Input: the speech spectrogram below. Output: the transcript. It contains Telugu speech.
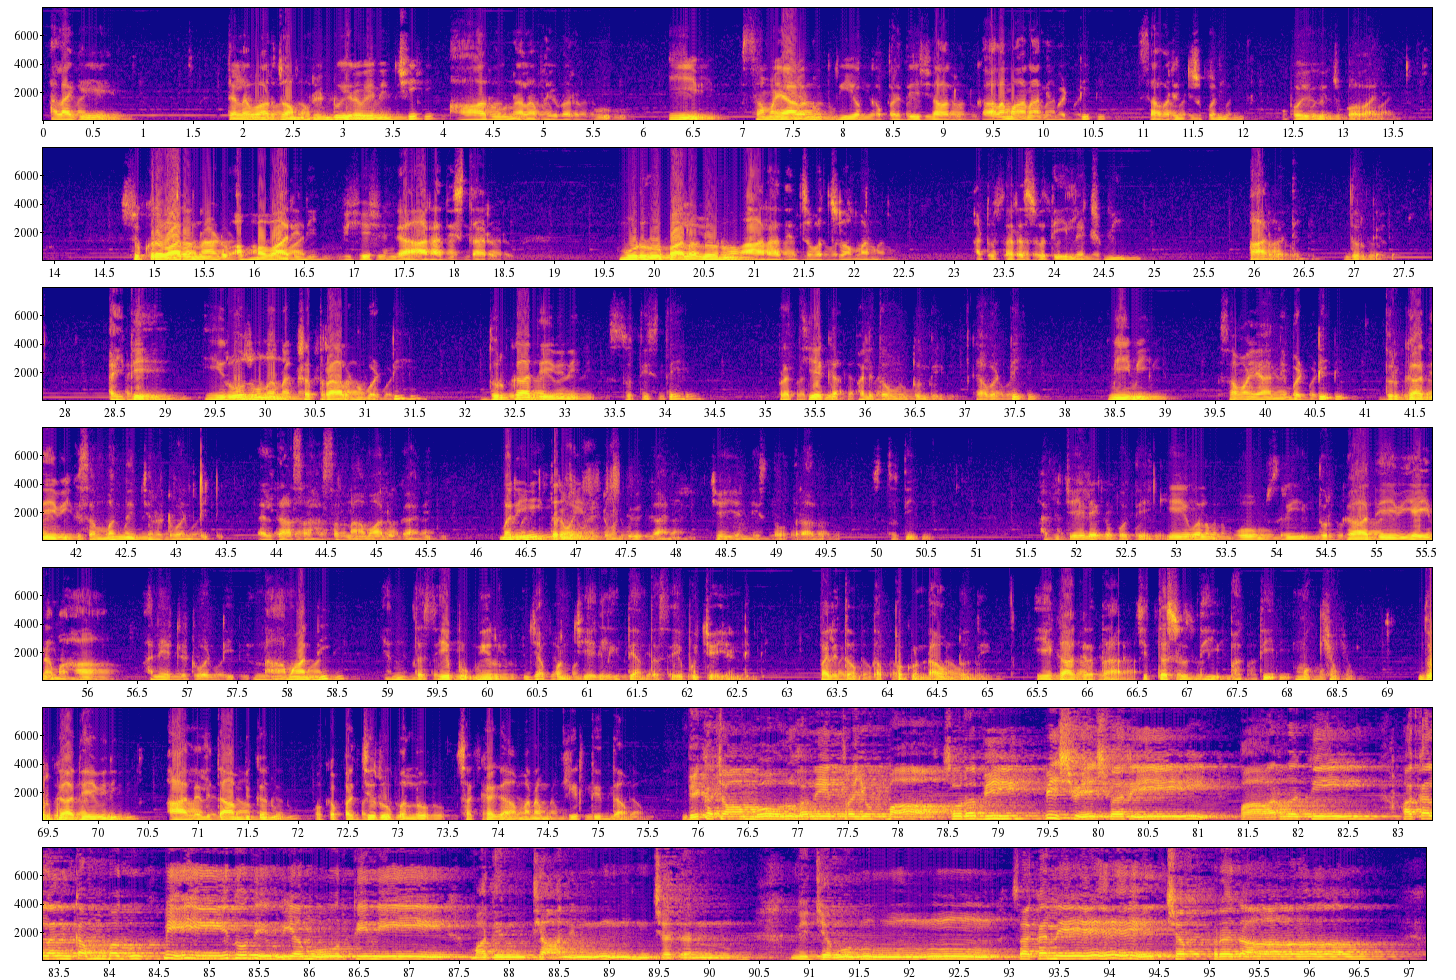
అలాగే తెల్లవారుజాము రెండు ఇరవై నుంచి ఆరు నలభై వరకు ఈ సమయాలను మీ యొక్క ప్రదేశాలు కాలమానాన్ని బట్టి సవరించుకొని ఉపయోగించుకోవాలి. శుక్రవారం నాడు అమ్మవారిని విశేషంగా ఆరాధిస్తారు. మూడు రూపాలలోనూ ఆరాధించవచ్చు అమ్మను. అటు సరస్వతి లక్ష్మి పార్వతి దుర్గ. అయితే ఈ ఉన్న నక్షత్రాలను బట్టి దుర్గాదేవిని స్తుతిస్తే ప్రత్యేక ఫలితం ఉంటుంది. కాబట్టి మీ మీ సమయాన్ని బట్టి దుర్గాదేవికి సంబంధించినటువంటి లలితా సహస్రనామాలు కానీ మరి ఇతరమైనటువంటివి కానీ చేయండి. స్తోత్రాలు. స్తుతి. అవి చేయలేకపోతే కేవలం ఓం శ్రీ దుర్గాదేవి అయిన మహా అనేటటువంటి నామాన్ని ఎంతసేపు మీరు జపం చేయగలిగితే అంతసేపు చేయండి. ఫలితం తప్పకుండా ఉంటుంది. ఏకాగ్రత చిత్తశుద్ధి భక్తి ముఖ్యం. దుర్గాదేవిని ఆ లలితాంబికను ఒక పద్య రూపంలో చక్కగా మనం కీర్తిద్దాం. వికచాంబోరుహనేత్రయుగ్మా సురభి విశ్వేశ్వరీ పార్వతీ అకలంకంబగు నీదు దివ్యమూర్తిని మదిన్ ధ్యానించదన్ నిత్యము సకలేచ్ఛప్రదా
